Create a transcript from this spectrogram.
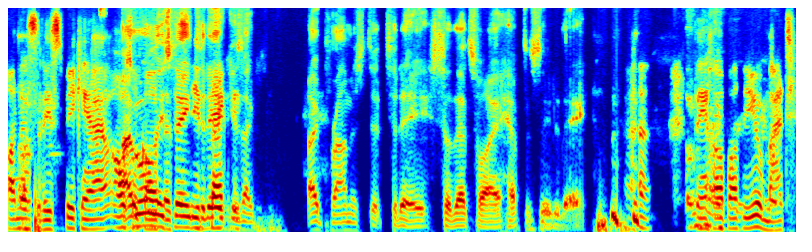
Honestly speaking, I also I'm only saying today because I, I promised it today, so that's why I have to say today. Then how about you, Matt?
